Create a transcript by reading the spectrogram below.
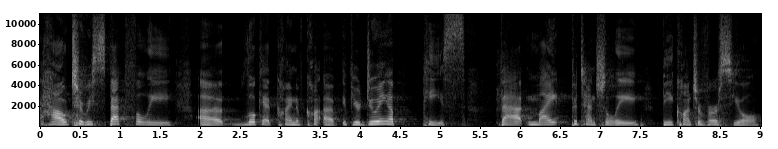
how to respectfully uh, look at kind of, uh, if you're doing a piece that might potentially be controversial,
